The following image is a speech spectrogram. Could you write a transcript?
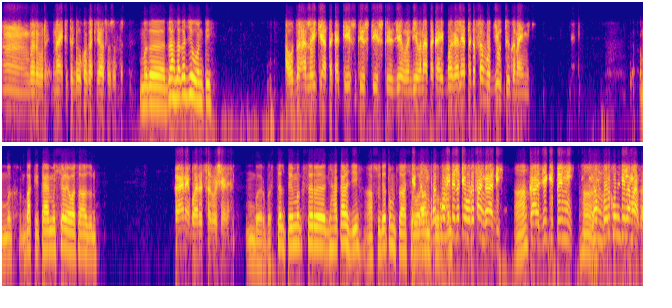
हम्म बरोबर आहे. नाही तिथे डोकं घातले असंच होतं. मग अं, झालं का जेवण ती? अहो झालंय की आता काय तीस तीस तीस तीस जेवण जेवण आता काय बघायला येतं का समोर? जेवतोय का नाही मी? मग बाकी काय मग शेळ्यावाचा अजून? काय नाही बऱ्याच सर्व शाळा बर बर. चलतंय मग सर घ्या काळजी. असू द्या तुमचा आशीर्वाद नंबर कोणी. दिला तेवढं सांगा आधी. हा काळजी घेतोय मी. हा. नंबर कोणी दिला माझा?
